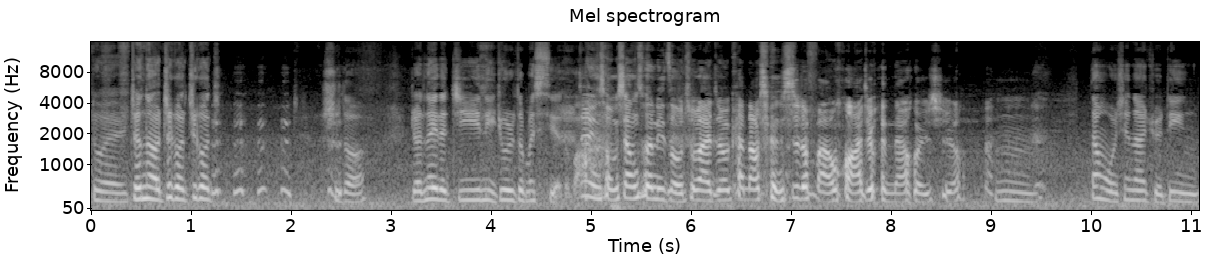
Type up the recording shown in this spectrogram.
对，真的这个这个 是的，人类的基因里就是这么写的吧就？你从乡村里走出来之后，看到城市的繁华，就很难回去了。嗯，但我现在决定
